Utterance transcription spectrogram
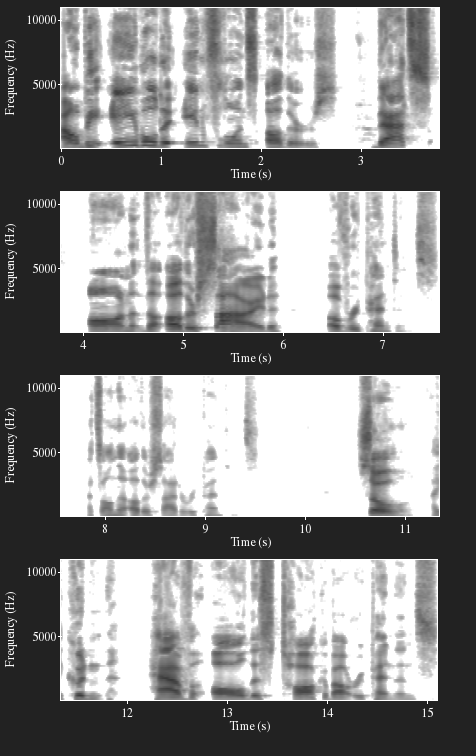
I'll be able to influence others. That's on the other side of repentance. That's on the other side of repentance. So I couldn't have all this talk about repentance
